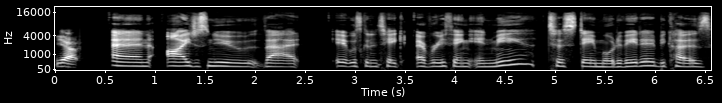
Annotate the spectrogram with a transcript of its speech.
Yeah. And I just knew that it was going to take everything in me to stay motivated because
